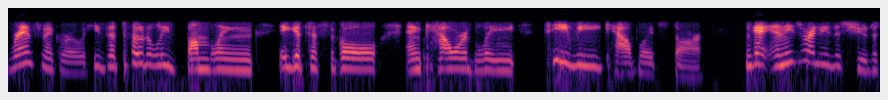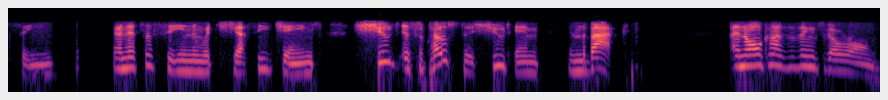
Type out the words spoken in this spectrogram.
Rance McGrew, he's a totally bumbling, egotistical, and cowardly TV cowboy star. Okay, and he's ready to shoot a scene, and it's a scene in which Jesse James shoot is supposed to shoot him in the back, and all kinds of things go wrong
